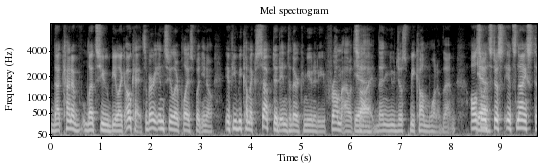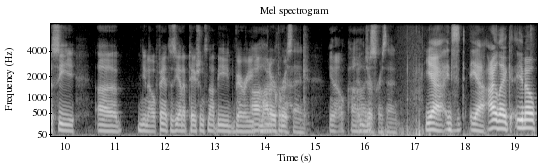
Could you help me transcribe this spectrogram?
that kind of lets you be like, okay, it's a very insular place, but you know, if you become accepted into their community from outside, then you just become one of them. Also, Yeah. it's just it's nice to see, uh, you know, fantasy adaptations not be very hundred percent. You know, hundred percent. Yeah, it's yeah. I like you know,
